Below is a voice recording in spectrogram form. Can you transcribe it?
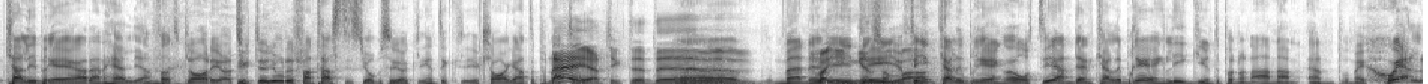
finkalibrera den helgen för att klara det. Jag tyckte du gjorde ett fantastiskt jobb så jag, inte, jag klagar inte på någonting. Nej, jag tyckte det... Eh, men det, var det, ingen är som ju var- finkalibrering och återigen, den kalibreringen ligger ju inte på någon annan än på mig själv.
